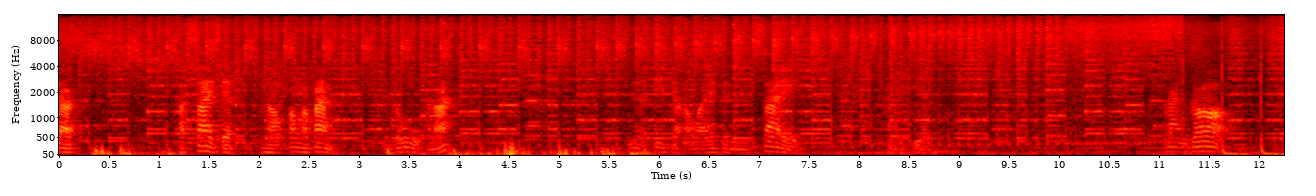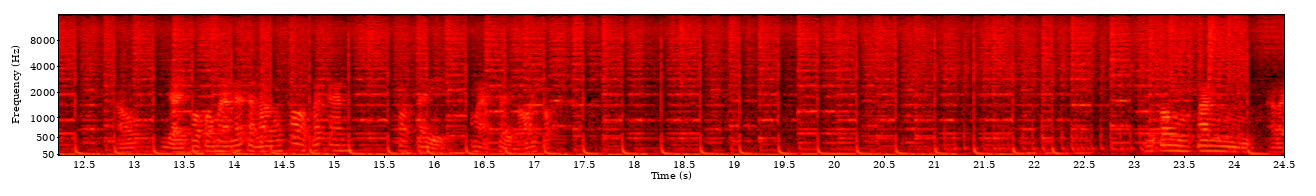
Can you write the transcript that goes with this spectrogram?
จากตัดไส้เสร็จเราก็มาปั้นเป็นลูกนะเพื่อที่จะเอาไว้เป็นไส้ขนมเทียนปั้นก็เอาใหญ่พอประมาณแล้วแต่เราชอบแล้วกันชอบใส่มากใส่น้อยก็ไม่ต้องปั้นอะไร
